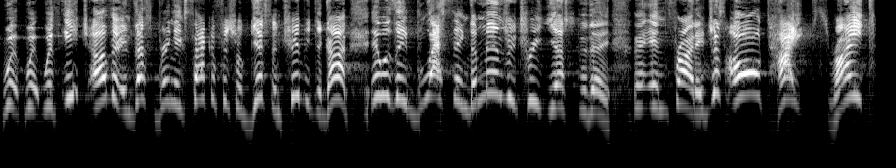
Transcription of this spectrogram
with, with, with, each other and thus bringing sacrificial gifts and tribute to God. It was a blessing. The men's retreat yesterday and Friday, just all types, right?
